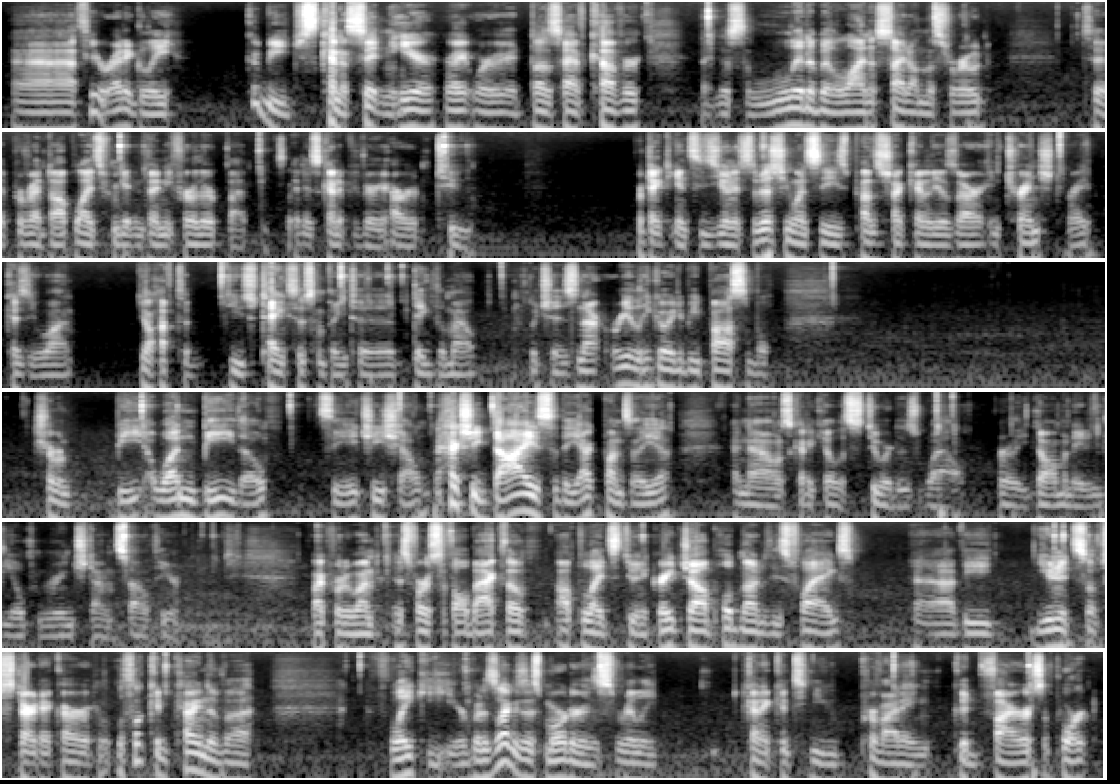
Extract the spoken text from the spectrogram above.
Uh, theoretically, could be just kind of sitting here, right, where it does have cover. And just a little bit of line of sight on this road. to prevent op lights from getting any further, but it is going to be very hard to protect against these units, especially once these Panzerschreck Cannoneers are entrenched, right? Because you want you'll have to use tanks or something to dig them out, which is not really going to be possible. Sherman B 1B though, it's the HE shell. It actually dies to the Jagdpanzer here, and now it's going to kill the Stuart as well, really dominating the open range down south here. Flak 41 is forced to fall back though. Opolite's doing a great job holding on to these flags. Uh, the units of Stardekk are looking kind of uh, flaky here, but as long as this mortar is really kind of continue providing good fire support,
